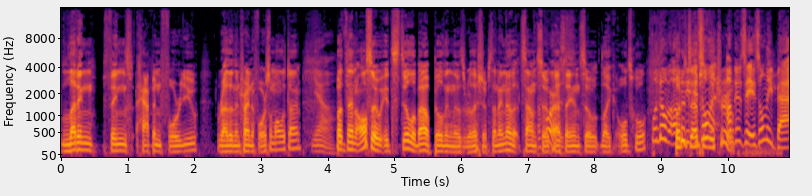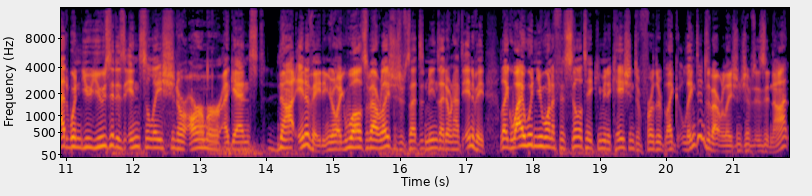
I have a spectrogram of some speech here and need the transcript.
Letting things happen for you rather than trying to force them all the time. Yeah. But then also, it's still about building those relationships. And I know that sounds Of so course. passe and so like old school. Well, no, but uh, it's absolutely only, true. I'm going to say it's only bad when you use it as insulation or armor against not innovating. You're like, well, it's about relationships. That means I don't have to innovate. Like, why wouldn't you want to facilitate communication to further? Like, LinkedIn's about relationships, is it not?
